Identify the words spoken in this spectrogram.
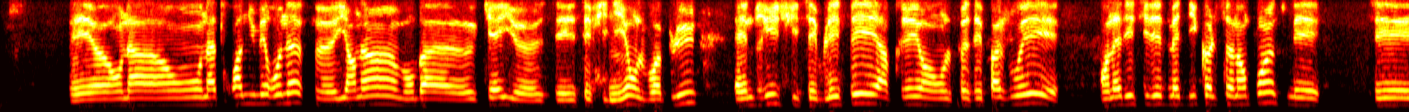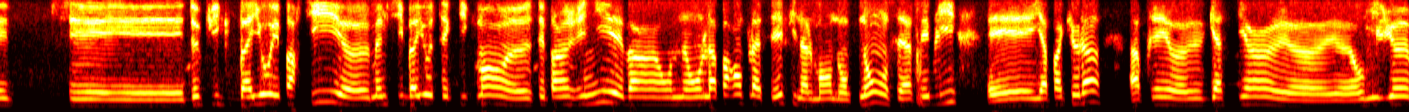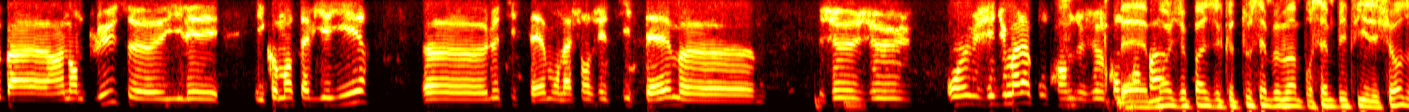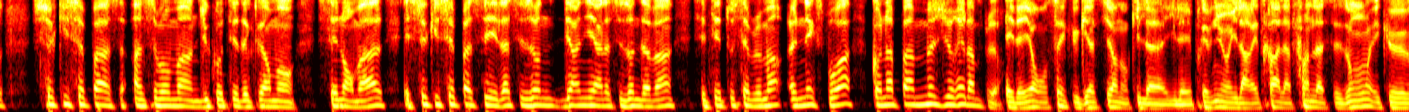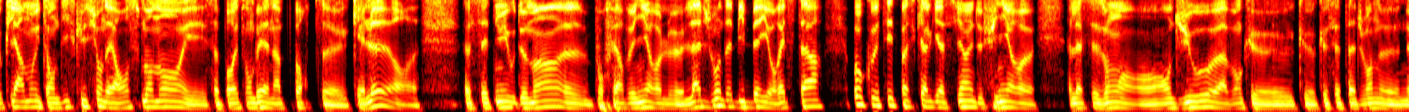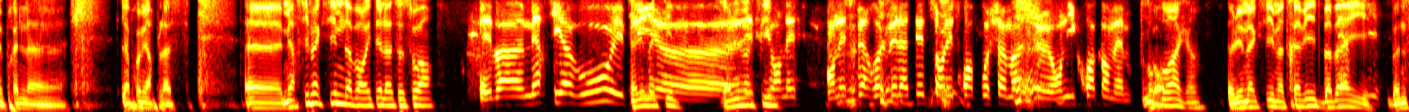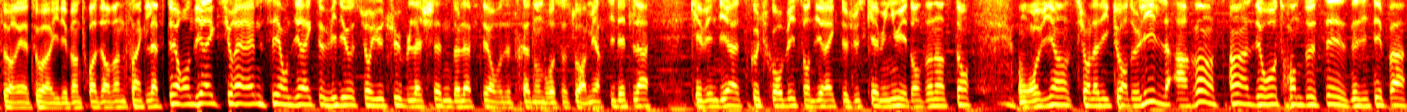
Mais euh, on a on a trois numéros 9. Il y en a un. Bon bah euh, Kay, euh, c'est c'est fini. On le voit plus. Hendrich, il s'est blessé. Après, on le faisait pas jouer. On a décidé de mettre Nicholson en pointe, mais c'est depuis que Bayo est parti, euh, même si Bayo techniquement euh, c'est pas un génie, et ben on on l'a pas remplacé finalement. Donc non, on s'est affaibli et il n'y a pas que là. Après euh, Gastien euh, au milieu, bah un an de plus, il est il commence à vieillir. Le système, on a changé de système. je j'ai du mal à comprendre. Je comprends Ben, pas. moi, je pense que tout simplement, pour simplifier les choses, ce qui se passe en ce moment du côté de Clermont, c'est normal. Et ce qui s'est passé la saison dernière, la saison d'avant, c'était tout simplement un exploit qu'on n'a pas mesuré l'ampleur. Et d'ailleurs, on sait que Gastien, donc il a, il avait prévenu, hein, il arrêtera à la fin de la saison et que Clermont est en discussion d'ailleurs en ce moment et ça pourrait tomber à n'importe quelle heure euh, cette nuit ou demain euh, pour faire venir l'adjoint d'Abib Bey au Red Star aux côtés de Pascal Gastien et de finir euh, la saison en, en duo avant que, que, que cet adjoint ne, ne prenne la, la première place. Euh, merci Maxime d'avoir été là ce soir. Eh ben, merci à vous. Et Salut, puis, Maxime. euh, Salut, et Maxime. puis on, es- on espère relever la tête sur les trois prochains matchs. Euh, On y croit quand même. Bon, courage. Hein. Salut Maxime, à très vite, bye bye. Bonne soirée à toi. Il est 23h25, l'after en direct sur RMC, en direct vidéo sur YouTube, la chaîne de l'after. Vous êtes très nombreux ce soir. Merci d'être là. Kevin Diaz, coach Courbis en direct jusqu'à minuit. Et dans un instant, on revient sur la victoire de Lille à Reims, 1 à 0, 32-16. N'hésitez pas,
